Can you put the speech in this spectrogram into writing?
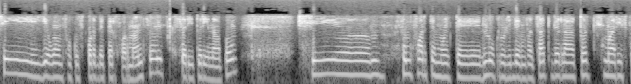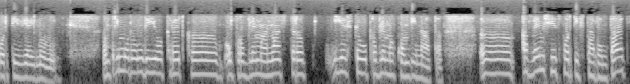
Și eu am făcut sport de performanță, sărituri în apă și uh, sunt foarte multe lucruri de învățat de la toți mari sportivi ai lumii. În primul rând, eu cred că o problemă a noastră este o problemă combinată. Uh, avem și sportivi talentați,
